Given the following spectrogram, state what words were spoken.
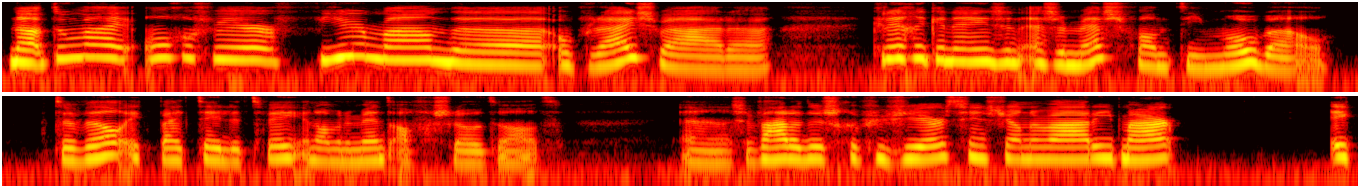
Nou, toen wij ongeveer vier maanden op reis waren, kreeg ik ineens een sms van T-Mobile. Terwijl ik bij Tele2 een abonnement afgesloten had. Ze waren dus gefuseerd sinds januari, maar ik,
